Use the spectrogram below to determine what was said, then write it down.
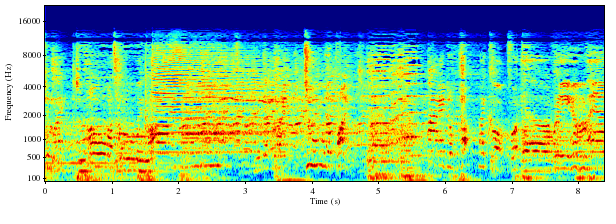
you like to know what's going on? You get right to the point. I don't pop my cork for every man.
